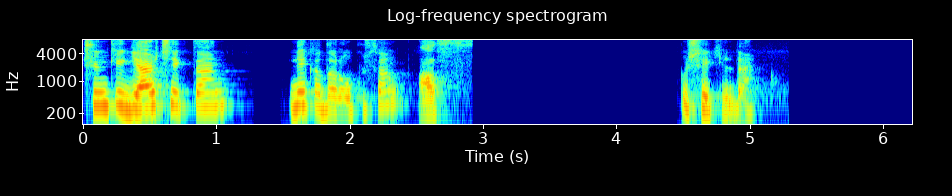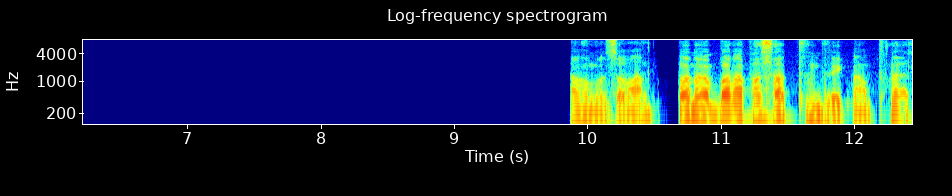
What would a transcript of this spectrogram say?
Çünkü gerçekten ne kadar okusan az. Bu şekilde. Tamam o zaman. Bana bana pas attın direkt Pınar.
